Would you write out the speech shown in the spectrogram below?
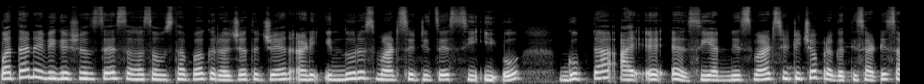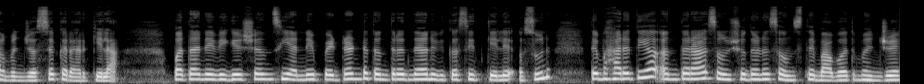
पता नेव्हिगेशनचे सहसंस्थापक रजत जैन आणि इंदूर स्मार्ट सिटीचे CEO Gupta I A S यांनी स्मार्ट सिटीच्या प्रगतीसाठी सामंजस्य करार केला. पता नेव्हिगेशन्स यांनी पेटंट तंत्रज्ञान विकसित केले असून ते भारतीय अंतराळ संशोधन संस्थेबाबत म्हणजे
